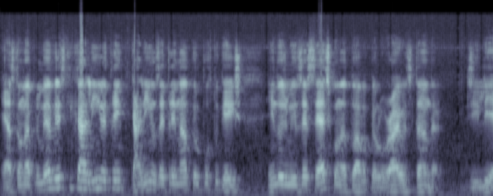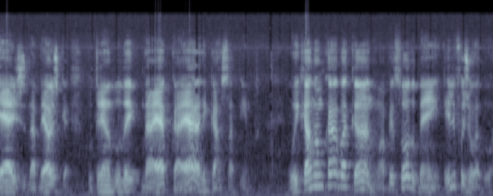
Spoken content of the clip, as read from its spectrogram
Esta não é a primeira vez que Carlinhos é, treinado pelo português. Em 2017, quando atuava pelo Royal Standard de Liège, da Bélgica, o treinador da época era Ricardo Sapinto. O Ricardo é um cara bacana, uma pessoa do bem, ele foi jogador.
